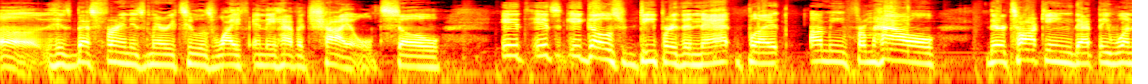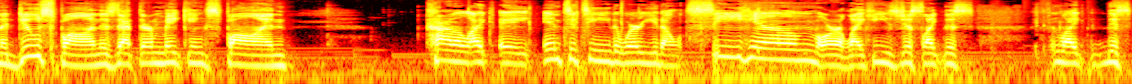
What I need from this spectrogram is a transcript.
uh his best friend is married to his wife and they have a child. So it it's it goes deeper than that but i mean from how they're talking that they want to do spawn is that they're making spawn kind of like a entity to where you don't see him or like he's just like this like this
